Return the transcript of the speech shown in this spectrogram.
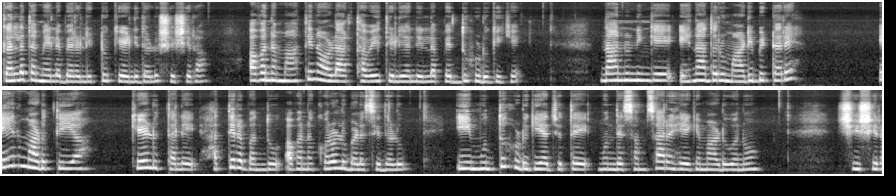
ಗಲ್ಲದ ಮೇಲೆ ಬೆರಳಿಟ್ಟು ಕೇಳಿದಳು ಶಿಶಿರ. ಅವನ ಮಾತಿನ ಅರ್ಥವೇ ತಿಳಿಯಲಿಲ್ಲ ಪೆದ್ದು ಹುಡುಗಿಗೆ. ನಾನು ನಿಂಗೆ ಏನಾದರೂ ಮಾಡಿಬಿಟ್ಟರೆ? ಏನು ಮಾಡುತ್ತೀಯಾ? ಕೇಳುತ್ತಲೇ ಹತ್ತಿರ ಬಂದು ಅವನ ಕೊರಳು ಬಳಸಿದಳು. ಈ ಮುದ್ದು ಹುಡುಗಿಯ ಜೊತೆ ಮುಂದೆ ಸಂಸಾರ ಹೇಗೆ ಮಾಡುವನೋ? ಶಿಶಿರ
